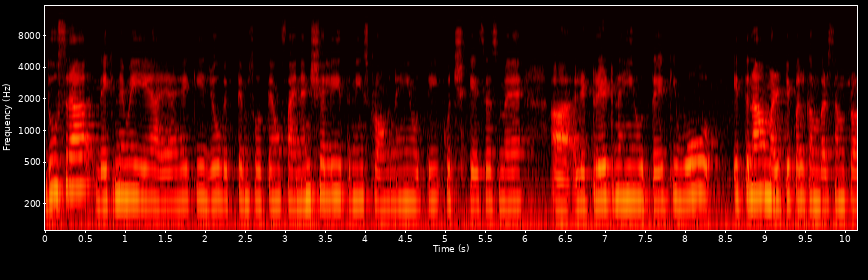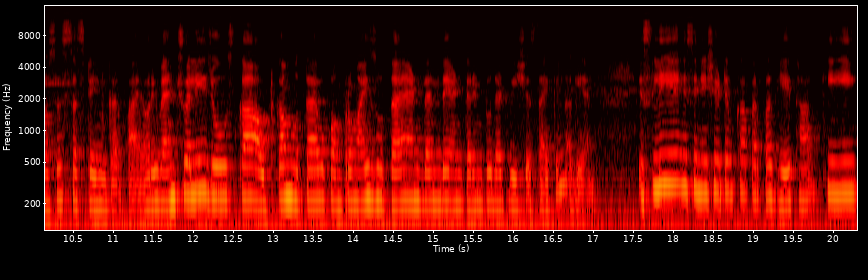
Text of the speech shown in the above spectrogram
दूसरा देखने में ये आया है कि जो विक्टिम्स होते हैं, वो फाइनेंशियली इतनी स्ट्रांग नहीं होती, कुछ केसेस में लिटरेट नहीं होते कि वो इतना मल्टीपल कम्बरसम प्रोसेस सस्टेन कर पाए। और इवेंचुअली जो उसका आउटकम होता है, वो कॉम्प्रोमाइज होता है and then they enter into that vicious cycle again इसलिए इस इनिशिएटिव का पर्पज ये था कि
